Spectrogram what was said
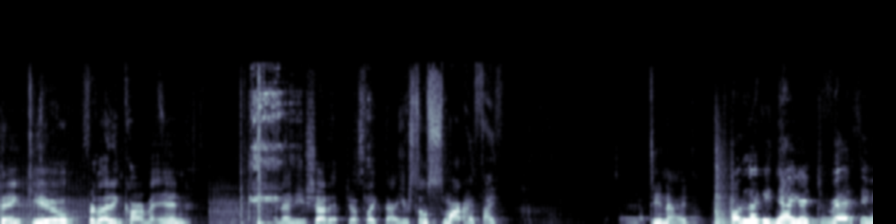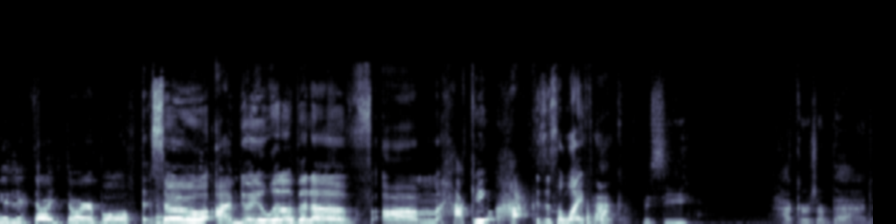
Thank you for letting Karma in. And then you shut it, just like that. You're so smart. High five. Denied. Oh, look now you're dressing. You look so adorable. So I'm doing a little bit of um, hacking. A hack. Is this a life hack? Missy, hackers are bad.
